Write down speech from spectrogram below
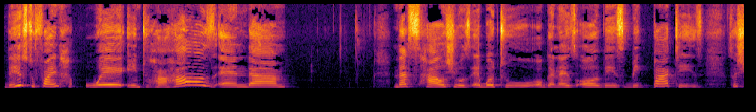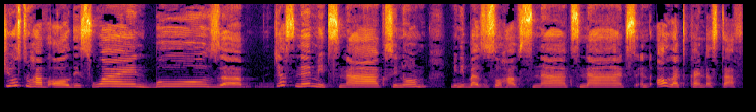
they used to find way into her house and um, that's how she was able to organize all these big parties. So she used to have all this wine, booze, uh, just name it, snacks, you know, minibars also have snacks, nuts, and all that kind of stuff.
